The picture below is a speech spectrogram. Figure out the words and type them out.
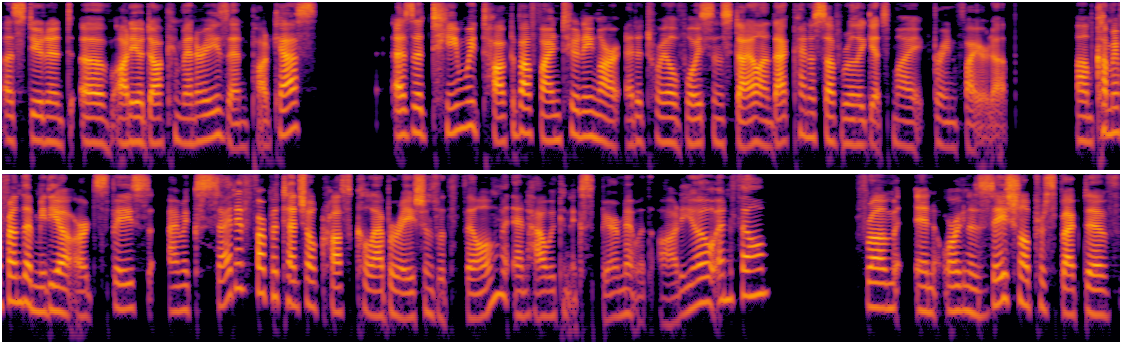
a student of audio documentaries and podcasts. As a team, we talked about fine tuning our editorial voice and style, and that kind of stuff really gets my brain fired up. Um, coming from the media art space, I'm excited for potential cross collaborations with film and how we can experiment with audio and film. From an organizational perspective,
